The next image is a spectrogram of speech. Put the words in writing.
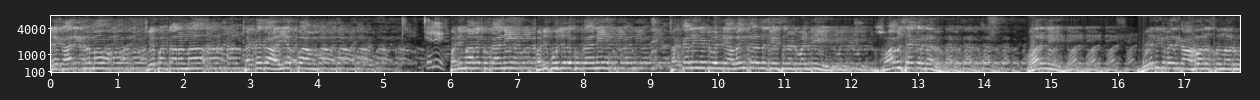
ఏ కార్యక్రమం చేపట్టాలన్నా చక్కగా అయ్యప్ప పడిమాలకు కానీ పడి పూజలకు కానీ చక్కనైనటువంటి అలంకరణ చేసినటువంటి స్వామిశేఖర్ గారు వారిని వేదిక మీదకి ఆహ్వానిస్తున్నారు.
